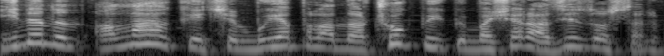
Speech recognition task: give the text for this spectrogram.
inanın Allah hakkı için bu yapılanlar çok büyük bir başarı aziz dostlarım.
